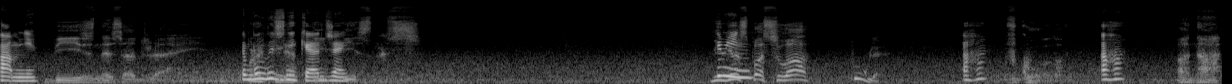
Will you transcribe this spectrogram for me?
Камни. Бизнес, Аджай. Это булыжники, Аджай. бизнес. Ты Меня спасла пуля Ага, в голову. ага. Она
